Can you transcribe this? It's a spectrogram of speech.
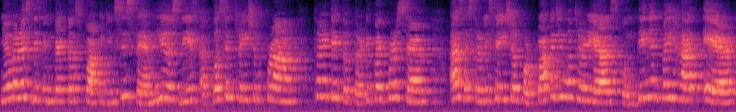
Numerous disinfectants packaging systems use this at concentration from 30 to 35 percent as sterilization for packaging materials continued by hot air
